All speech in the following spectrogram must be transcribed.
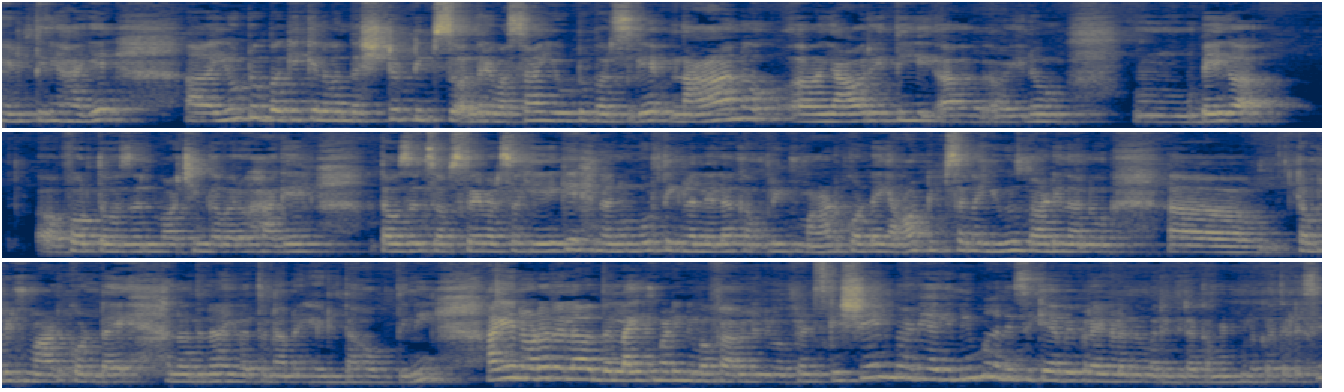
ಹೇಳ್ತೀನಿ. ಹಾಗೆ ಯೂಟ್ಯೂಬ್ ಬಗ್ಗೆ ಕೆಲವೊಂದಷ್ಟು ಟಿಪ್ಸ್ ಅಂದರೆ ಹೊಸ ಯೂಟ್ಯೂಬರ್ಸ್ಗೆ ನಾನು ಯಾವ ರೀತಿ ಏನು ಬೇಗ ಫೋರ್ ತೌಸಂಡ್ ವಾಚಿಂಗ್ ಅವರು ಹಾಗೆ ತೌಸಂಡ್ ಸಬ್ಸ್ಕ್ರೈಬರ್ಸು ಹೇಗೆ ನಾನು ಮೂರು ತಿಂಗಳಲ್ಲೆಲ್ಲ ಕಂಪ್ಲೀಟ್ ಮಾಡಿಕೊಂಡೆ, ಯಾವ ಟಿಪ್ಸನ್ನು ಯೂಸ್ ಮಾಡಿ ನಾನು ಕಂಪ್ಲೀಟ್ ಮಾಡಿಕೊಂಡೆ ಅನ್ನೋದನ್ನು ಇವತ್ತು ನಾನು ಹೇಳ್ತಾ ಹೋಗ್ತೀನಿ. ಹಾಗೆ ನೋಡೋರೆಲ್ಲ ಒಂದು ಲೈಕ್ ಮಾಡಿ ನಿಮ್ಮ ಫ್ಯಾಮಿಲಿ ನಿಮ್ಮ ಫ್ರೆಂಡ್ಸ್ಗೆ ಶೇರ್ ಮಾಡಿ, ಹಾಗೆ ನಿಮ್ಮ ಅನಿಸಿಕೆ, ಅಭಿಪ್ರಾಯಗಳನ್ನು ಮರಿದಿರ ಕಮೆಂಟ್ ಮೂಲಕ ತಿಳಿಸಿ.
